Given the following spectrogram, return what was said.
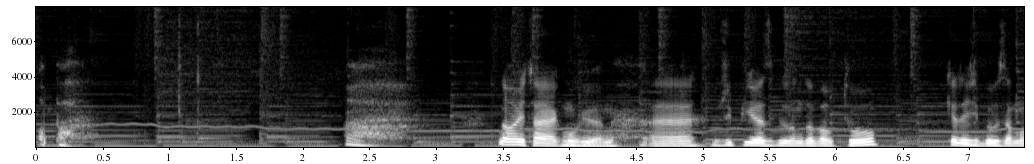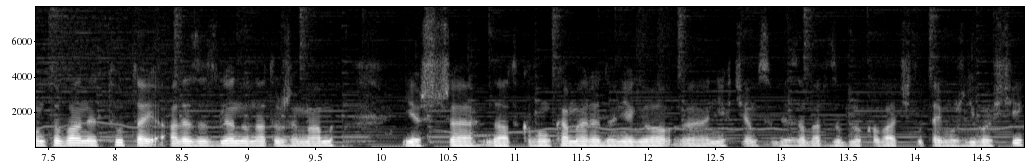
Opa. Ach. No i tak jak mówiłem, e, GPS wylądował tu. Kiedyś był zamontowany tutaj, ale ze względu na to, że mam jeszcze dodatkową kamerę do niego, e, nie chciałem sobie za bardzo blokować tutaj możliwości.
